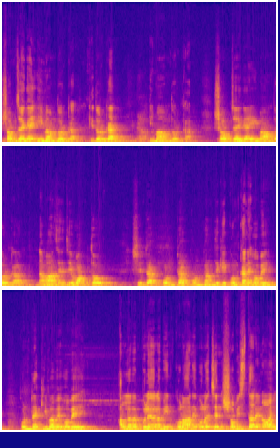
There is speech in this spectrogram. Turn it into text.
সব জায়গায় ইমাম দরকার। কি দরকার? ইমাম দরকার। সব জায়গায় ইমাম দরকার। নামাজের যে ওয়াক্ত, সেটা কোনটা কোনখান থেকে কোনখানে হবে, কোনটা কীভাবে হবে আল্লাহ রাব্বুল আলমিন কোরআনে বলেছেন, সবিস্তারে নয়,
